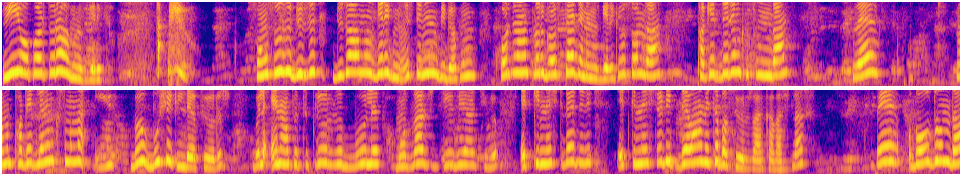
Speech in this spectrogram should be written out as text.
Üyeyi operatörü almanız gerekiyor. Sonsuzu düzü, düze almanız gerekmiyor. İstediğiniz gibi yapın. Koordinatları göster demeniz gerekiyor. Sonra paketlerim kısmından ve sonra paketlerim kısmından böyle bu şekilde yapıyoruz. Böyle en alta tıklıyoruz ve böyle modlar diye bir yer çıkıyor. Etkinleştire dedi etkinleştire deyip devam ete basıyoruz arkadaşlar. Ve dolduğunda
